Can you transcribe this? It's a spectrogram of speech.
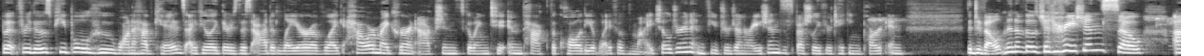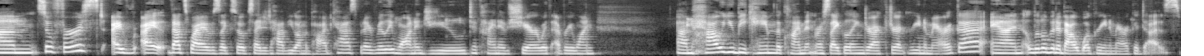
But for those people who want to have kids, I feel like there's this added layer of like, how are my current actions going to impact the quality of life of my children and future generations, especially if you're taking part in the development of those generations. So, um, so first, I, I, that's why I was like so excited to have you on the podcast. But I really wanted you to kind of share with everyone um, how you became the climate and recycling director at Green America, and a little bit about what Green America does.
